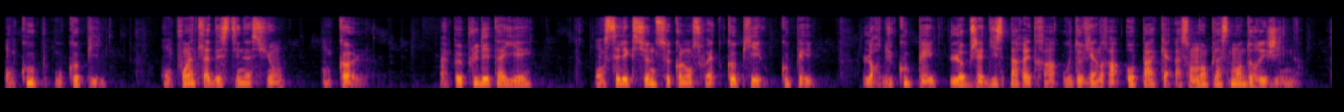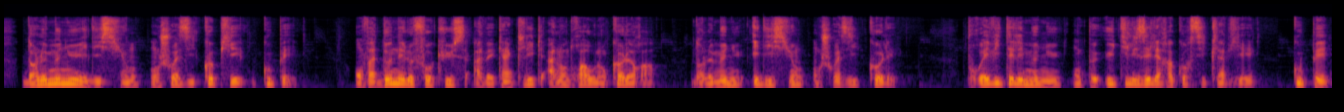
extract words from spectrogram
on coupe ou copie, on pointe la destination, on colle. Un peu plus détaillé, on sélectionne ce que l'on souhaite copier ou couper. Lors du couper, l'objet disparaîtra ou deviendra opaque à son emplacement d'origine. Dans le menu Édition, on choisit Copier ou Couper. On va donner le focus avec un clic à l'endroit où l'on collera. Dans le menu Édition, on choisit Coller. Pour éviter les menus, on peut utiliser les raccourcis clavier, couper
